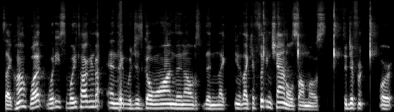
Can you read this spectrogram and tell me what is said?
It's like, huh? What? What are you? What are you talking about? And they would just go on. Then I was then like you know like you're flipping channels almost to different or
